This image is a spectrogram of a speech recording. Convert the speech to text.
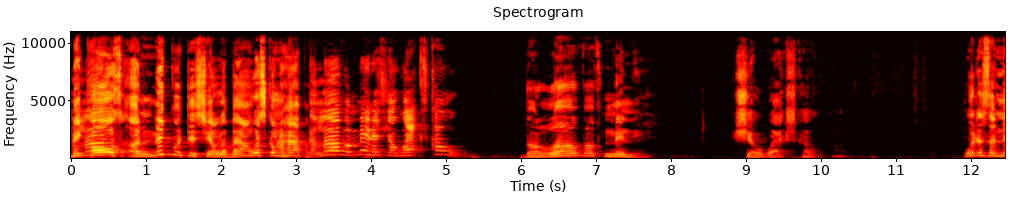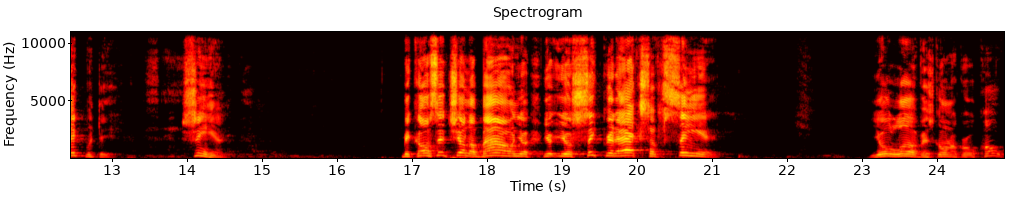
Because love, iniquity shall abound, what's going to happen? the love of many shall wax cold. The love of many shall wax cold. What is iniquity? Sin. Because it shall abound, your, your, your secret acts of sin, your love is going to grow cold.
